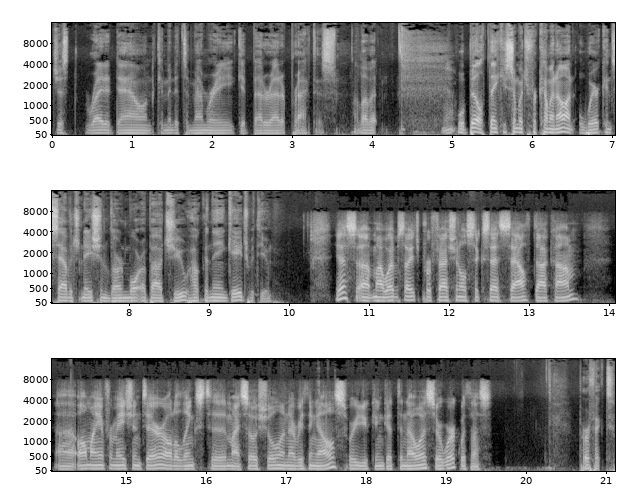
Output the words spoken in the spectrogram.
just write it down, commit it to memory, get better at it, practice. I love it. Yeah. Well, Bill, thank you so much for coming on. Where can Savage Nation learn more about you? How can they engage with you? Yes, uh, my website's professionalsuccesssouth.com. Uh, all my information's there, all the links to my social and everything else where you can get to know us or work with us. Perfect.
